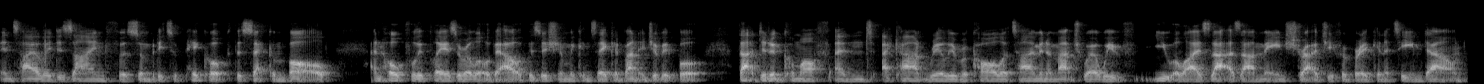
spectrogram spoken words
entirely designed for somebody to pick up the second ball and hopefully players are a little bit out of position we can take advantage of it. But that didn't come off and i can't really recall a time in a match where we've utilized that as our main strategy for breaking a team down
